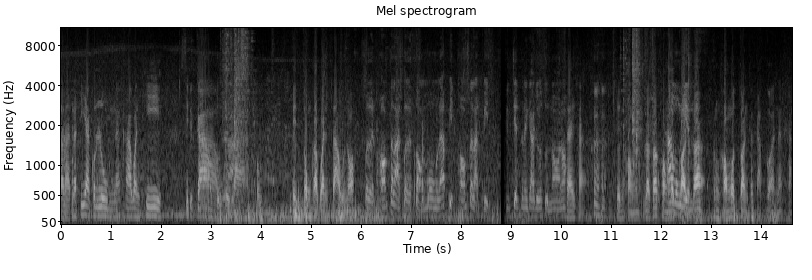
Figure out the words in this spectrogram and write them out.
ตลาดนัดพิยาคนลุมนะคะ วันที่19 ตุลาคมเป็นตรงกับวันเสาร์เนาะ เปิดพร้อมตลาดเปิด2โมงแล้วปิดพร้อมตลาดปิด 17นาฬิกาจนถึงศูนย์นอเนาะ ใช่ค่ะ จนของแล้วก็ของหมห้าดโมงก่อนเย็น ก็ของหมดก่อนก็กลับก่อนนะคะ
